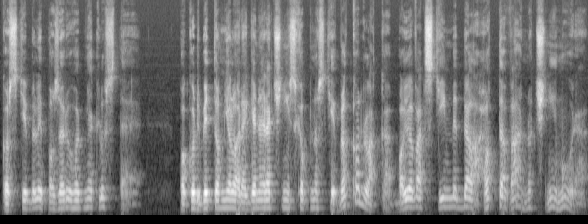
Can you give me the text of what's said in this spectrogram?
Kosti byly pozoruhodně tlusté. Pokud by to mělo regenerační schopnosti vlkodlaka, bojovat s tím by byla hotová noční můra.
